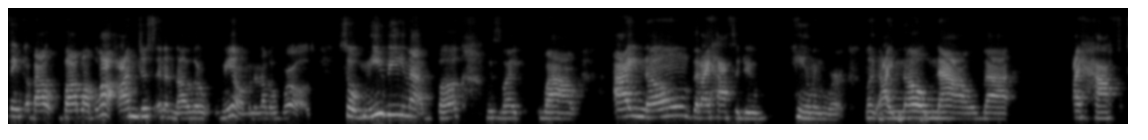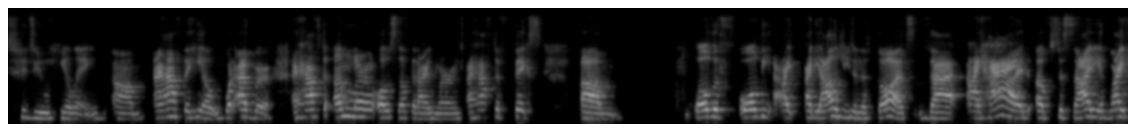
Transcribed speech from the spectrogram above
think about blah blah blah. I'm just in another realm, in another world. So me reading that book was like, wow, I know that I have to do healing work. Like I mm-hmm. know now that I have to do healing. Um, I have to heal whatever. I have to unlearn all the stuff that I learned. I have to fix um, all the all the ideologies and the thoughts that I had of society of life.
